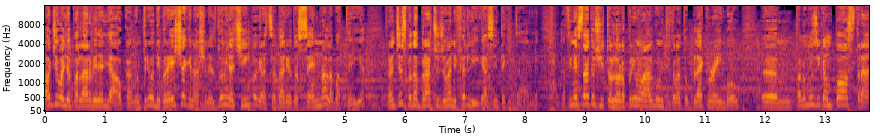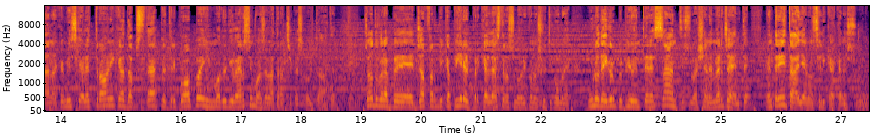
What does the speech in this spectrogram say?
Oggi voglio parlarvi degli Aucan, un trio di Brescia che nasce nel 2005 grazie a Dario Dassenno alla batteria, Francesco D'Abbraccio e Giovanni Ferliga a synth e chitarre. A fine estate è uscito il loro primo album intitolato Black Rainbow. Um, fanno musica un po' strana che mischia elettronica, dubstep e trip hop in modo diverso in base alla traccia che ascoltate. Ciò dovrebbe già farvi capire il perché all'estero sono riconosciuti come uno dei gruppi più interessanti sulla scena emergente, mentre in Italia non se li cacca nessuno.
